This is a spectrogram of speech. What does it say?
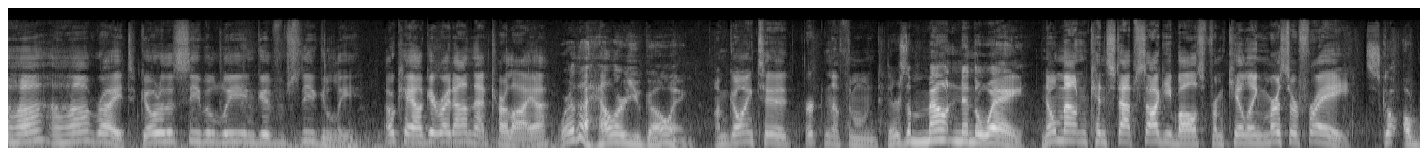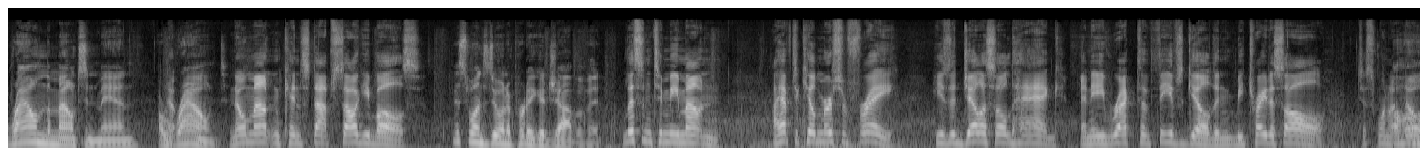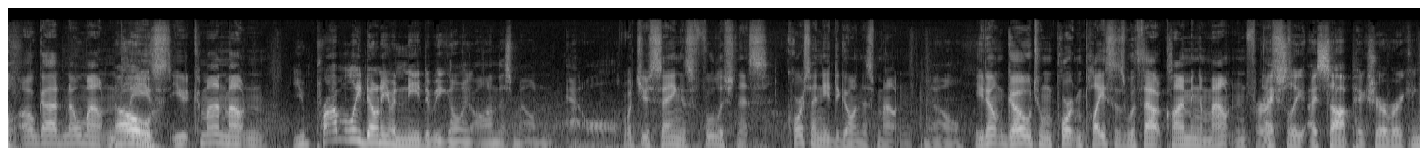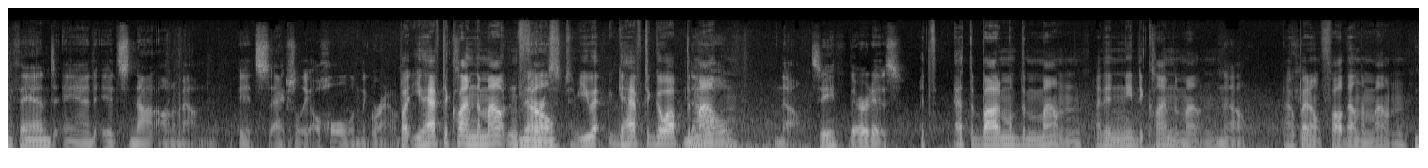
huh, uh huh, right. Go to the Siebelly and give him Stiegenly. Okay, I'll get right on that, Karliah. Where the hell are you going? I'm going to Irkngthand. There's a mountain in the way. No mountain can stop Soggy Balls from killing Mercer Frey. Let's go around the mountain, man. Around. No mountain can stop Soggy Balls. This one's doing a pretty good job of it. Listen to me, Mountain. I have to kill Mercer Frey. He's a jealous old hag, and he wrecked the Thieves Guild and betrayed us all. Just wanna no. Oh. oh God, no, Mountain. No. Please, you come on, Mountain. You probably don't even need to be going on this mountain at all. What you're saying is foolishness. Of course, I need to go on this mountain. No. You don't go to important places without climbing a mountain first. Actually, I saw a picture of King Thand, and it's not on a mountain. It's actually a hole in the ground. but you have to climb the mountain No. first. You you have to go up the no. mountain. No. See? There it is. It's at the bottom of the mountain. I didn't need to climb the mountain. No. I hope I don't fall down the mountain.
